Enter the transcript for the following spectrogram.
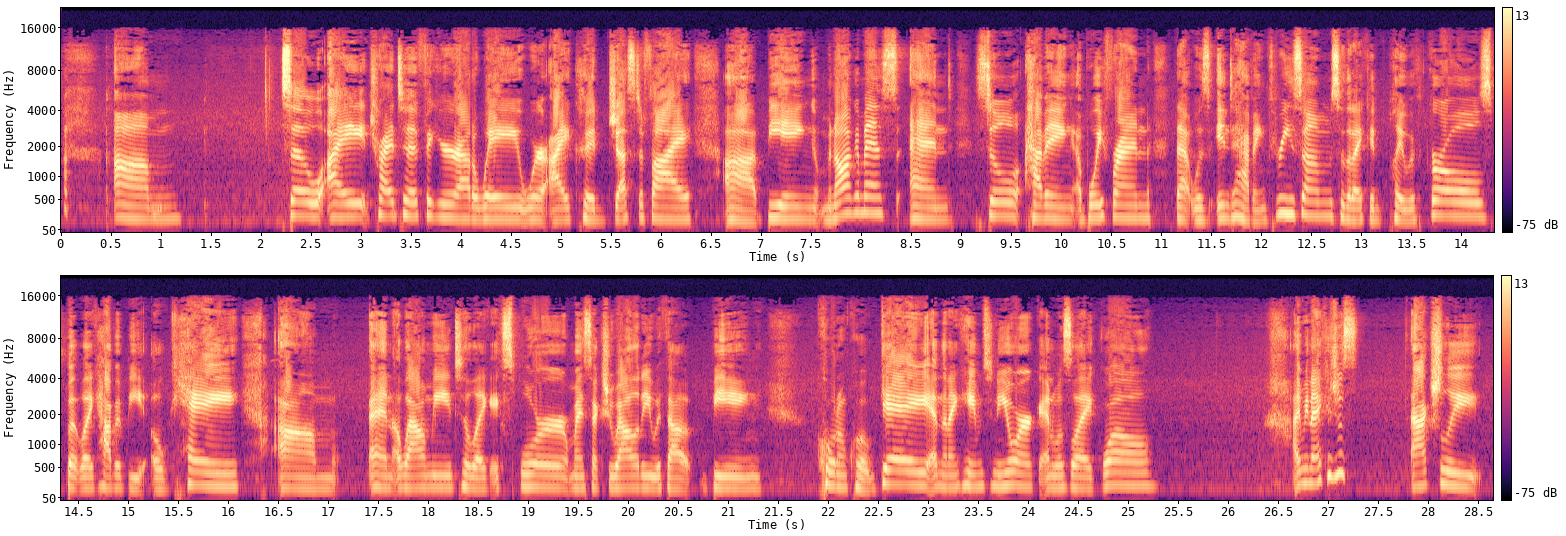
So I tried to figure out a way where I could justify uh, being monogamous and still having a boyfriend that was into having threesomes so that I could play with girls, but like have it be okay. Um, and allow me to like explore my sexuality without being quote unquote gay. And then I came to New York and was like, well, I mean, I could just actually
